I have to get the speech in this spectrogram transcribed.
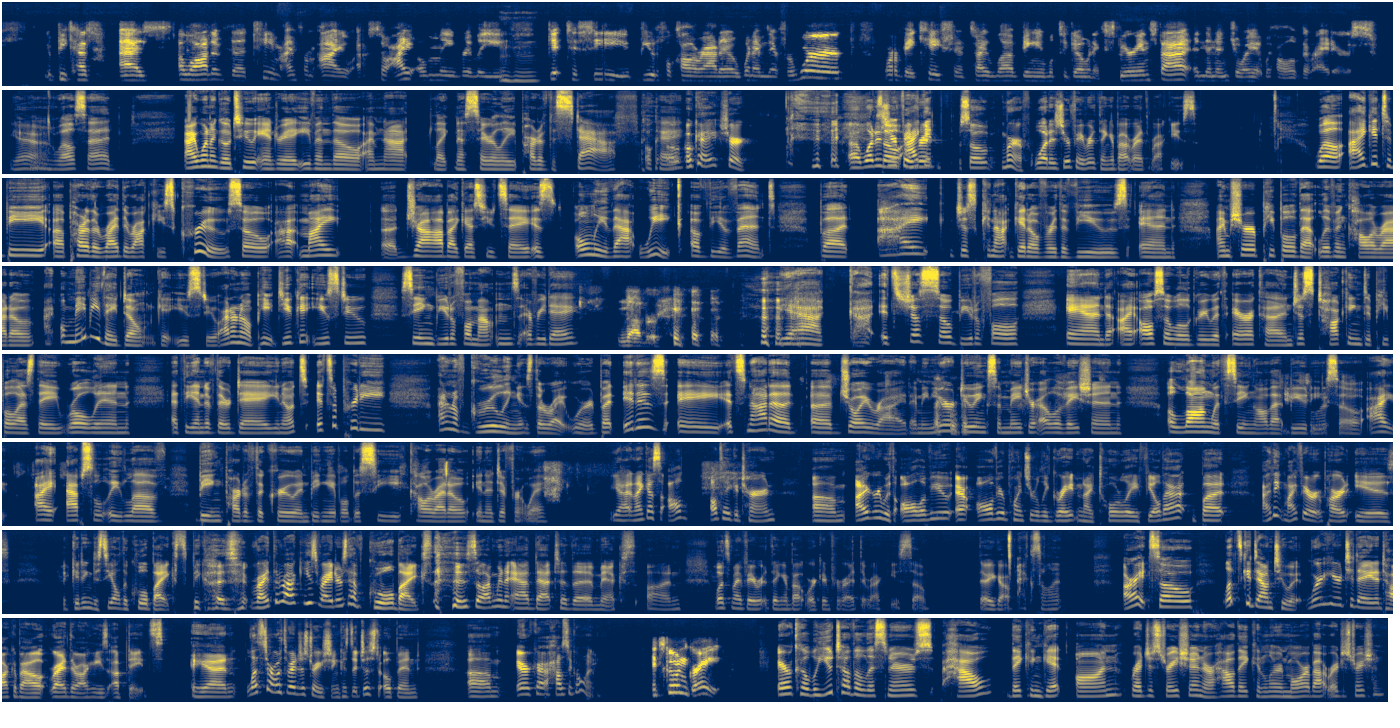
because as a lot of the team i'm from iowa so i only really mm-hmm. get to see beautiful colorado when i'm there for work or vacation. So i love being able to go and experience that and then enjoy it with all of the riders. Yeah. Mm, well said. I want to go too andrea even though i'm not like necessarily part of the staff okay? Oh, okay sure. Uh, what is so your favorite get... so murph what is your favorite thing about ride the rockies? Well, I get to be a part of the Ride the Rockies crew. So uh, my uh, job, I guess you'd say, is only that week of the event. But I just cannot get over the views. And I'm sure people that live in Colorado, well, maybe they don't get used to. I don't know. Pete, do you get used to seeing beautiful mountains every day? Never. yeah. God, it's just so beautiful. And I also will agree with Erica and just talking to people as they roll in at the end of their day. You know, it's it's a pretty I don't know if grueling is the right word, but it is a it's not a, a joyride. I mean, you're doing some major elevation along with seeing all that beauty. So I I absolutely love being part of the crew and being able to see Colorado in a different way. Yeah, and I guess I'll I'll take a turn. Um, I agree with all of you. All of your points are really great, and I totally feel that. But I think my favorite part is getting to see all the cool bikes because Ride the Rockies riders have cool bikes. so I'm going to add that to the mix on what's my favorite thing about working for Ride the Rockies. So there you go. Excellent. All right, so let's get down to it. We're here today to talk about Ride the Rockies updates. And let's start with registration because it just opened. Um, Erica, how's it going? It's going great. Erica, will you tell the listeners how they can get on registration or how they can learn more about registration?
